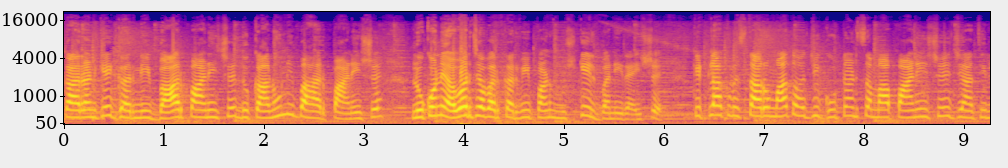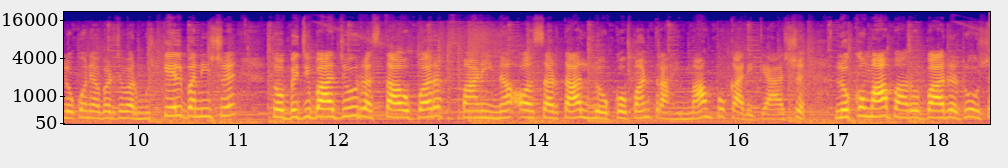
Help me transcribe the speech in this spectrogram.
કારણ કે ઘરની બહાર પાણી છે, દુકાનોની બહાર પાણી છે. લોકોને અવર જવર કરવી પણ મુશ્કેલ બની રહી છે. કેટલાક વિસ્તારોમાં તો હજી ઘૂંટણસમા પાણી છે, જ્યાંથી લોકોને અવર જવર મુશ્કેલ બની છે. તો બીજી બાજુ રસ્તા ઉપર પાણી ન ઓસરતા લોકો પણ ત્રાહિમામ પોકારી ગયા છે. લોકોમાં ભારોભાર રોષ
